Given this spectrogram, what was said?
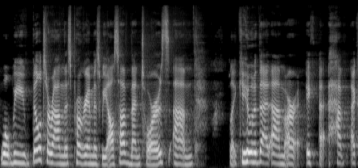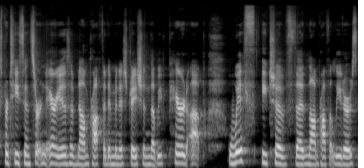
what we built around this program is we also have mentors. Um, like you that um, are have expertise in certain areas of nonprofit administration that we've paired up with each of the nonprofit leaders.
